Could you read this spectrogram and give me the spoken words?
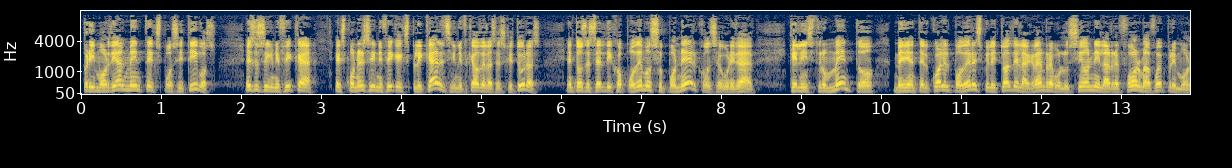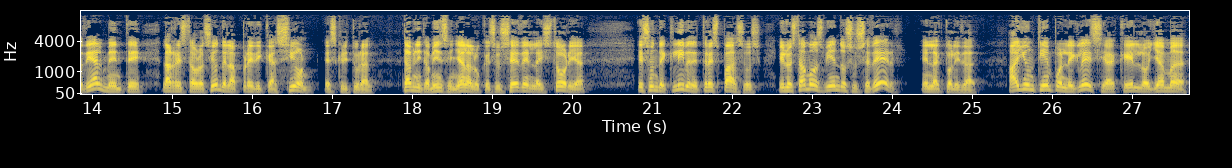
primordialmente expositivos. Eso significa, exponer significa explicar el significado de las escrituras. Entonces él dijo, podemos suponer con seguridad que el instrumento mediante el cual el poder espiritual de la gran revolución y la reforma fue primordialmente la restauración de la predicación escritural. Dabney también señala lo que sucede en la historia es un declive de tres pasos y lo estamos viendo suceder en la actualidad. Hay un tiempo en la iglesia que él lo llama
